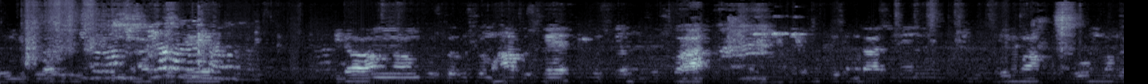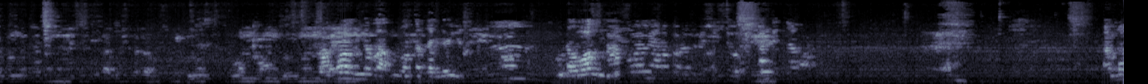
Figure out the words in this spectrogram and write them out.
হস্মি ওম ওম গুরুমন্ডলে আমরা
